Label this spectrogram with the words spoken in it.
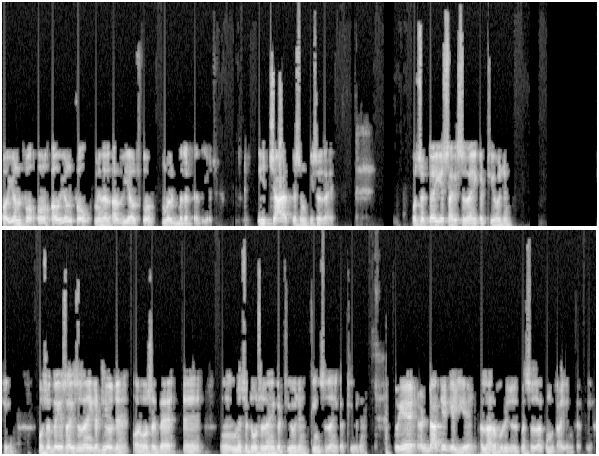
और यूनफो मिनल अर्द या उसको मुल्क बदल कर दिया जाए। ये चार किस्म की सजाएँ। हो सकता है ये सारी सजाएँ इकट्ठी हो जाए। ठीक है? हो सकता है ये सारी सजाएँ इकट्ठी हो जाए और हो सकता है इनमें से दो सजाएँ इकट्ठी हो जाए, तीन सजाएँ इकट्ठी हो जाए। तो ये डाके के लिए अल्लाह रब्बुल इज़्ज़त ने सजा को मुतन कर दिया।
